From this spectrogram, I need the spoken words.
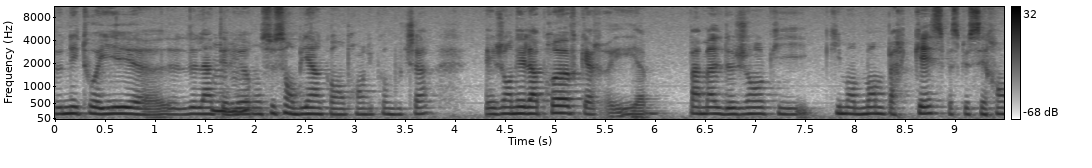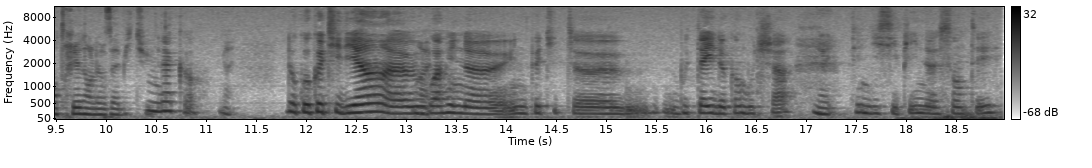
de nettoyer de l'intérieur. Mhm. On se sent bien quand on prend du kombucha. Et j'en ai la preuve car il y a pas mal de gens qui, qui m'en demandent par caisse parce que c'est rentré dans leurs habitudes. D'accord. Donc au quotidien, euh, boire une, euh, une petite euh, bouteille de kombucha, c'est une discipline santé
